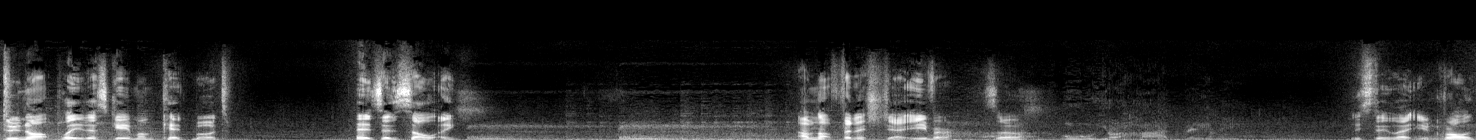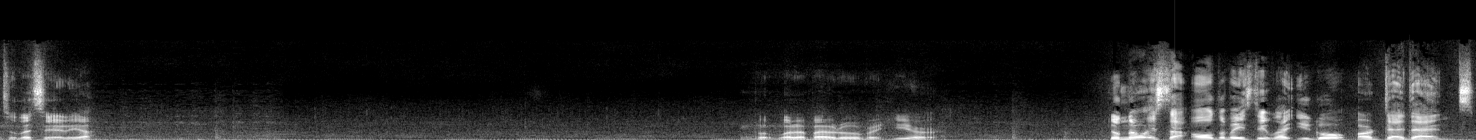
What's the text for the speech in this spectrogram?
Do not play this game on kid mode. It's insulting. I'm not finished yet either, so Ooh, you're hot, baby. at least they let you crawl into this area. But what about over here? You'll notice that all the ways they let you go are dead ends.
